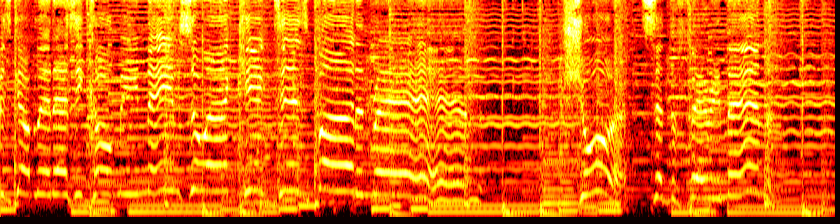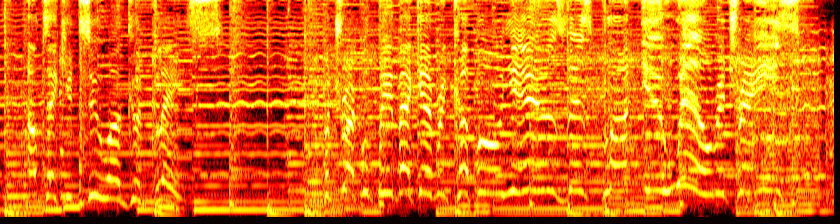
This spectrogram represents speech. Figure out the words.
His goblet as he called me names, so I kicked his butt and ran. Sure, said the ferryman, I'll take you to a good place. But truck will be back every couple years. This plot you will retrace.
